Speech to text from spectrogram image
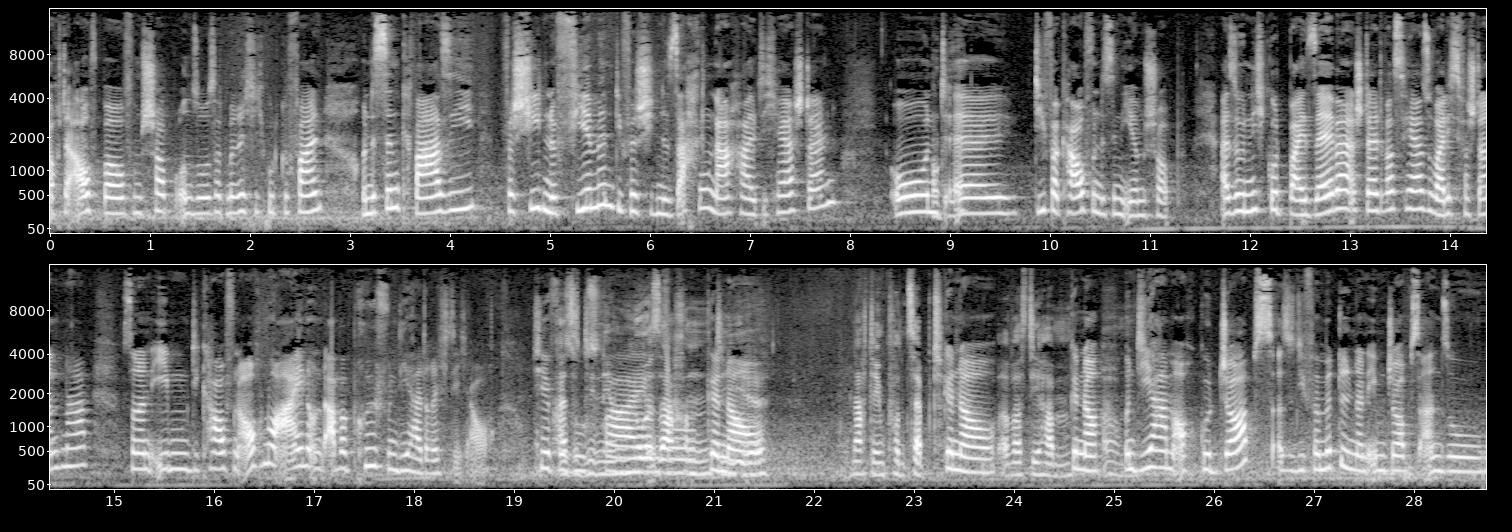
auch der Aufbau vom Shop und so. Es hat mir richtig gut gefallen. Und es sind quasi verschiedene Firmen, die verschiedene Sachen nachhaltig herstellen. Und äh, die verkaufen das in ihrem Shop. Also nicht Goodbye selber stellt was her, soweit ich es verstanden habe, sondern eben die kaufen auch nur ein und aber prüfen die halt richtig auch. Also die Tierversuchsfrei. nehmen nur Sachen, so. genau, die nach dem Konzept, genau. äh, was die haben. Genau. Ähm, Und die haben auch Good Jobs, also die vermitteln dann eben Jobs an so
